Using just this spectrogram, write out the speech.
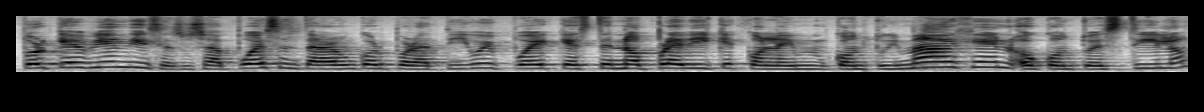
Porque bien dices, o sea, puedes entrar a un corporativo y puede que este no predique con, la, con tu imagen o con tu estilo,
